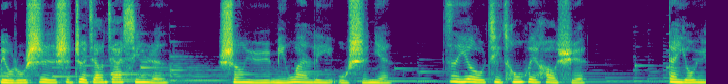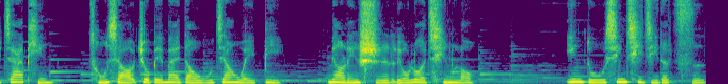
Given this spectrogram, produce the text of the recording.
柳如是是浙江嘉兴人，生于明万历五十年，自幼即聪慧好学，但由于家贫，从小就被卖到吴江为婢，妙龄时流落青楼。因读辛弃疾的词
